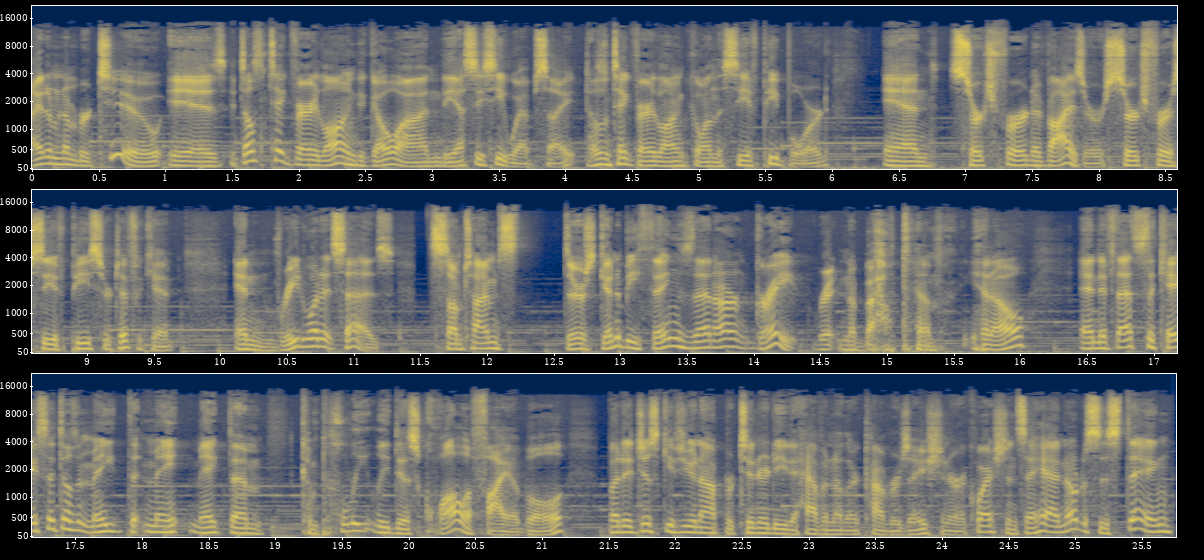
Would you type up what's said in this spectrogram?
Item number two is it doesn't take very long to go on the SEC website. It doesn't take very long to go on the CFP board and search for an advisor, search for a CFP certificate, and read what it says. Sometimes there's going to be things that aren't great written about them, you know? And if that's the case, it doesn't make, make them completely disqualifiable, but it just gives you an opportunity to have another conversation or a question. Say, hey, I noticed this thing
